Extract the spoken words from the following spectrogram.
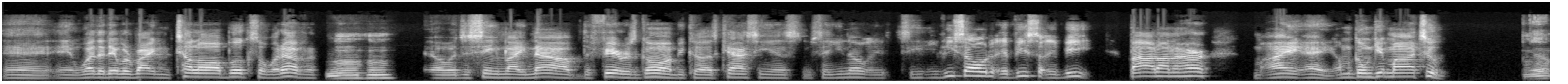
and and whether they were writing tell all books or whatever. Mm-hmm. You know, it just seemed like now the fear is gone because Cassian said, you know, if, he sold, if he if he bowed on her, I ain't. Hey, I'm gonna get mine too. Yeah.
